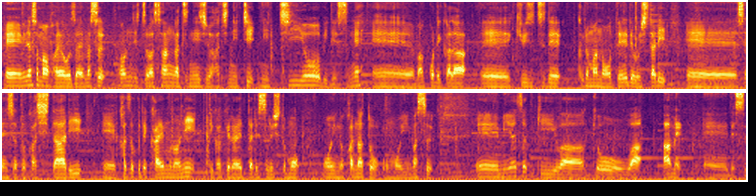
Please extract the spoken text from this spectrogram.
えー、皆様おはようございます。本日は3月28日日曜日ですね、えー、まあ、これから、えー、休日で車のお手入れをしたり、え洗車とかしたり、え家族で買い物に出かけられたりする人も多いのかなと思います、え宮崎は今日は雨、えです。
